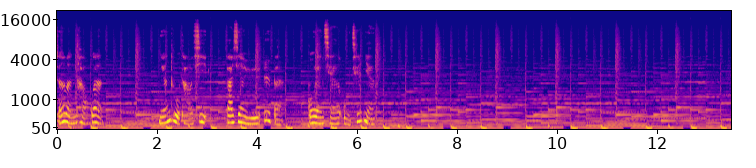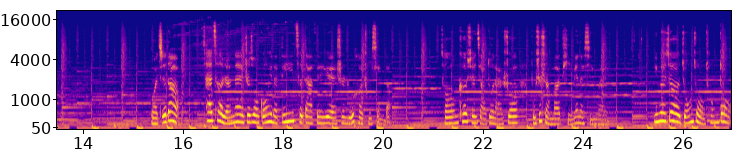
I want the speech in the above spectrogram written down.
神文陶罐，粘土陶器发现于日本，公元前五千年。我知道，猜测人类制作工艺的第一次大飞跃是如何出现的。从科学角度来说，不是什么体面的行为，因为这种种冲动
